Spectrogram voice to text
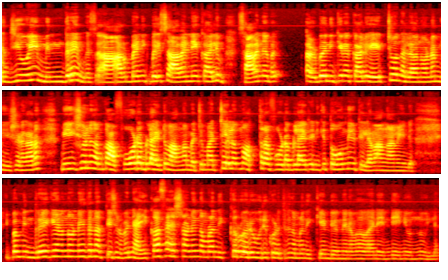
അജിയോയും മിന്ത്രയും അർബാനിക് ബൈ സാവനേക്കാളും സാവന അർബനിക്കിനേക്കാളും ഏറ്റവും നല്ലതെന്ന് പറഞ്ഞാൽ മീഷോയാണ്. കാരണം മീഷോയിൽ നമുക്ക് അഫോർഡബിൾ ആയിട്ട് വാങ്ങാൻ പറ്റും. മറ്റേലൊന്നും അത്ര അഫോർഡബിൾ ആയിട്ട് എനിക്ക് തോന്നിയിട്ടില്ല വാങ്ങാൻ വേണ്ടി. ഇപ്പം മിന്ത്രയൊക്കെ ആണെന്നുണ്ടെങ്കിൽ തന്നെ അത്യാവശ്യം ഇപ്പം നൈക്ക ഫാഷൻ ആണെങ്കിൽ നമ്മൾ നിക്കർ വരെ ഊരി കൊടുത്തിട്ട് നമ്മൾ നിൽക്കേണ്ടി വന്നേനെ. ഭഗവാൻ എന്റെ ഇനി ഒന്നുമില്ല.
